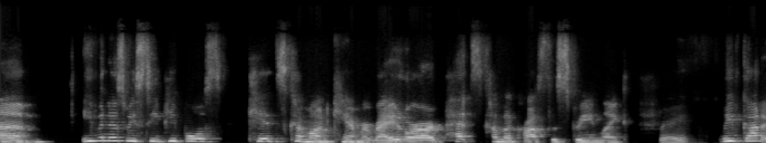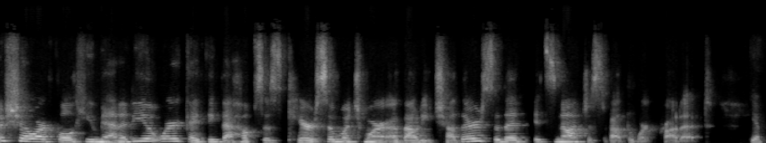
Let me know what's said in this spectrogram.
Like um, even as we see people's kids come on camera, right? Or our pets come across the screen, like right. We've got to show our full humanity at work. I think that helps us care so much more about each other so that it's not just about the work product. Yep.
